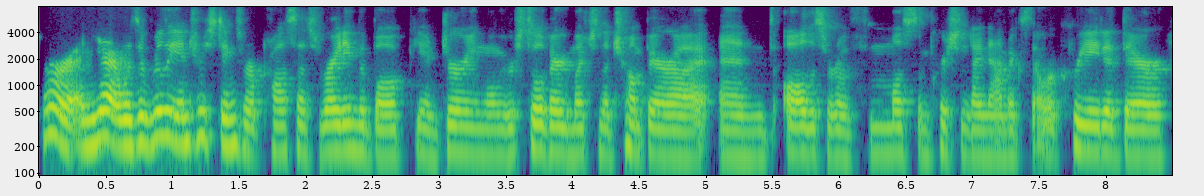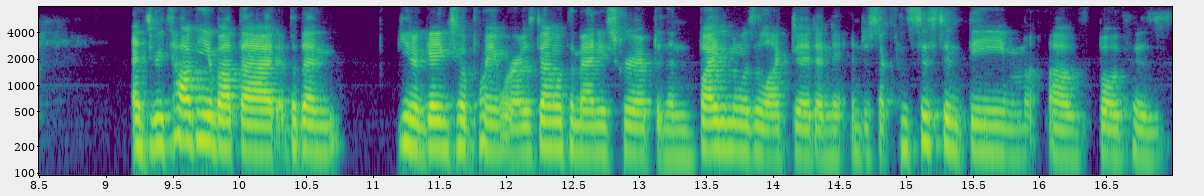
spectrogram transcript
Sure, and yeah, it was a really interesting sort of process writing the book you know, during when we were still very much in the Trump era and all the sort of Muslim Christian dynamics that were created there, and to be talking about that, but then you know, getting to a point where I was done with the manuscript and then Biden was elected and, and just a consistent theme of both his,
